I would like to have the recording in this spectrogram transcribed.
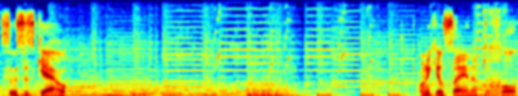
So this is Gau. I want to heal Cyan up to full.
